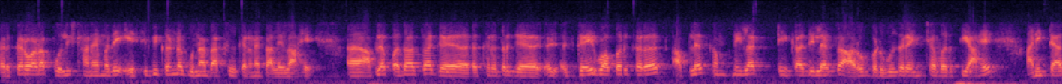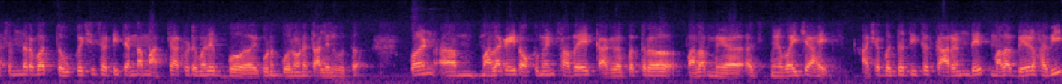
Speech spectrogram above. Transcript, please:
खरकरवाडा पोलीस ठाण्यामध्ये एसीबी कडनं गुन्हा दाखल करण्यात आलेला आहे. आपल्या पदाचा खर तर गैरवापर करत आपल्याच कंपनीला ठेका दिल्याचा आरोप बडगुजर यांच्यावरती आहे आणि त्या संदर्भात चौकशीसाठी त्यांना मागच्या आठवड्यामध्ये ब- इकडून बोलवण्यात आलेलं होतं. पण मला काही डॉक्युमेंट्स हवे आहेत कागदपत्र मला मिळ- मिळवायचे आहेत. अशा पद्धतीचं कारण देत मला वेळ हवी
